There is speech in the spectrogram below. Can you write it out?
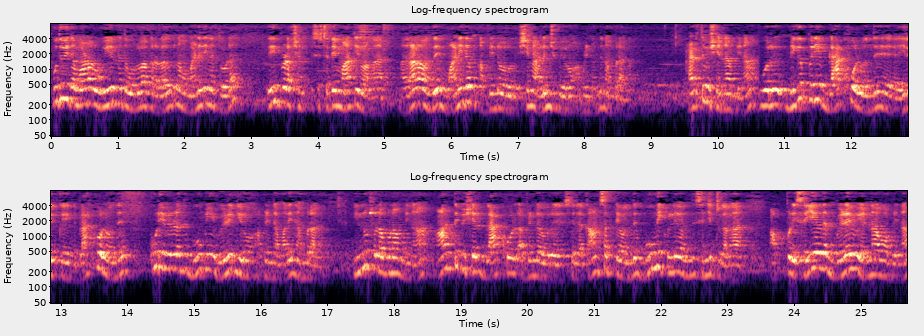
புதுவிதமான ஒரு உயிரினத்தை உருவாக்குற அளவுக்கு நம்ம மனிதனத்தோட ரீப்ரொடக்ஷன் சிஸ்டத்தையும் மாத்திடுவாங்க. அதனால வந்து மனிதம் அப்படின்ற ஒரு விஷயமே அழிஞ்சு போயிடும் அப்படின்னு வந்து நம்புறாங்க. அடுத்த விஷயம் என்ன அப்படின்னா ஒரு மிகப்பெரிய பிளாக் ஹோல் வந்து இருக்கு. இந்த பிளாக் ஹோல் வந்து கூடிய விரைவில் வந்து பூமியை விழுங்கிரும் அப்படின்ற மாதிரி நம்புறாங்க. இன்னும் சொல்ல போனோம் அப்படின்னா ஆர்டிபிஷியல் பிளாக் ஹோல் அப்படின்ற ஒரு சில கான்செப்டை வந்து பூமிக்குள்ளேயே வந்து செஞ்சுட்டு இருக்காங்க. அப்படி செய்யறதன் விளைவு என்ன ஆகும் அப்படின்னா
